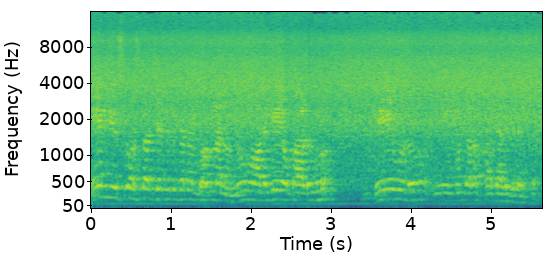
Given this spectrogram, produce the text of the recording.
నేను తీసుకొస్తా చెందుకున్న గొర్రెలను. నువ్వు అడిగే ఒక అడుగు దేవుడు నీ ముందర పది అడుగులు వేస్తాడు.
